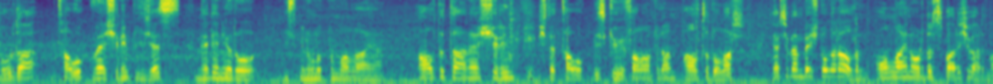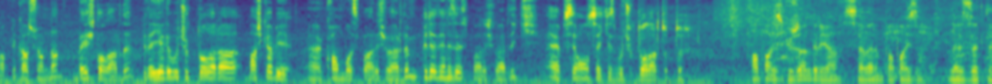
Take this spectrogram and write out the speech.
Burada tavuk ve shrimp yiyeceğiz. Ne deniyordu o? İsmini unuttum vallahi ya. 6 tane shrimp, işte tavuk, bisküvi falan filan 6 dolar. Gerçi ben 5 dolara aldım. Online order siparişi verdim aplikasyondan. 5 dolardı. Bir de 7,5 dolara başka bir e, combo siparişi verdim. Bir de denize sipariş verdik. Hepsi 18,5 dolar tuttu. Papayız güzeldir ya. Severim papayızı. Lezzetli.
